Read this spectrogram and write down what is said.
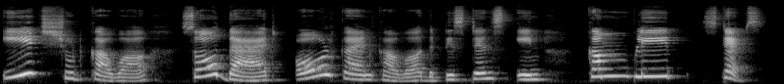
each should cover so that all can cover the distance in complete steps?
